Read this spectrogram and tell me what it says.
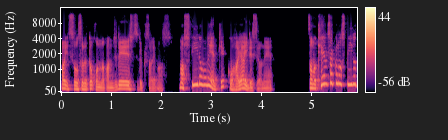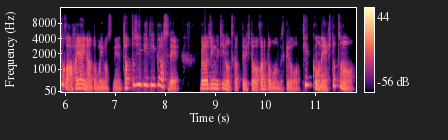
う。はい、そうするとこんな感じで出力されます。まあスピードもね、結構速いですよね。その検索のスピードとか速いなと思いますね。チャット GPT プラスでブラウジング機能を使ってる人はわかると思うんですけど、結構ね、一つの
